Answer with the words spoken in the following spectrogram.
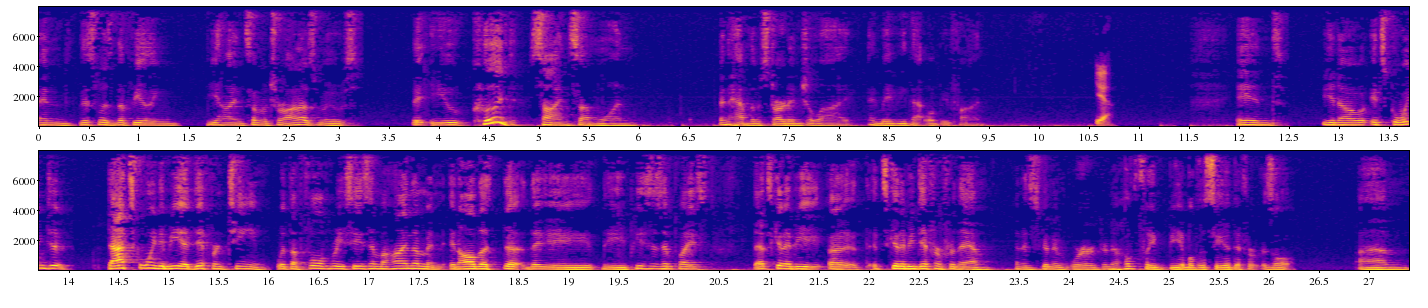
and this was the feeling behind some of Toronto's moves that you could sign someone and have them start in July, and maybe that would be fine. Yeah. And you know, it's going to that's going to be a different team with a full preseason behind them and, and all the, the the the pieces in place. That's going to be uh, it's going to be different for them, and it's going to we're going to hopefully be able to see a different result um,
